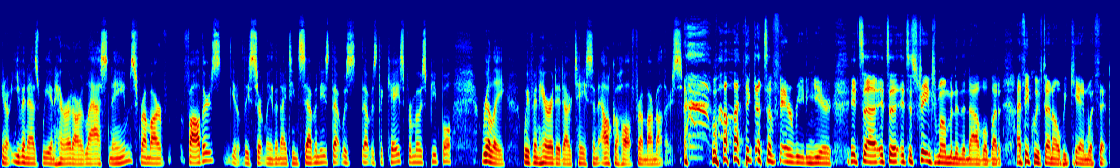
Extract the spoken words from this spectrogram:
you know even as we inherit our last names from our fathers, you know at least certainly in the 1970s that was that was the case for most people. Really, we've inherited our taste in alcohol from our mothers. well, I think that's a fair reading here. It's a it's a it's a strange moment in the novel, but I think we've done all we can with it.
